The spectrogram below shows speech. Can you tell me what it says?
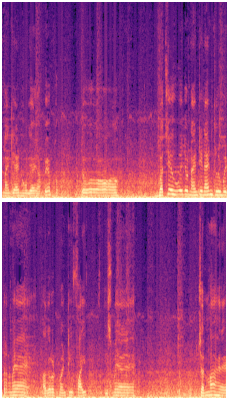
99 हो गया यहाँ पे। तो बचे हुए जो 99 किलोमीटर में, अगर 25 इसमें चलना है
